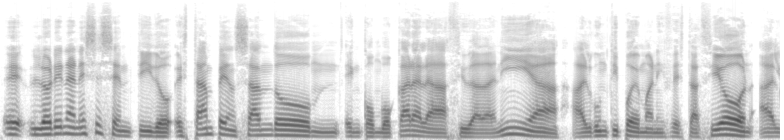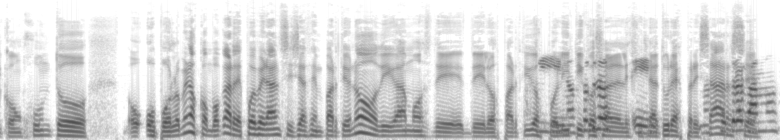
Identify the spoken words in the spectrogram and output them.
Eh, Lorena, en ese sentido, ¿están pensando mm, en convocar a la ciudadanía a algún tipo de manifestación, al conjunto, o, por lo menos convocar, después verán si se hacen parte o no, digamos, de, los partidos políticos a la legislatura expresarse? Nosotros vamos,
